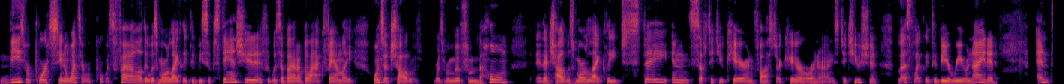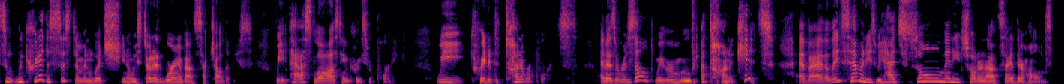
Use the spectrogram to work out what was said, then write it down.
these reports, you know, once a report was filed, it was more likely to be substantiated if it was about a black family. Once a child was, removed from the home, the child was more likely to stay in substitute care and foster care or in an institution, less likely to be reunited. And so we created the system in which, you know, we started worrying about child abuse. We passed laws to increase reporting. We created a ton of reports. And as a result, we removed a ton of kids. And by the late 70s, we had so many children outside their homes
